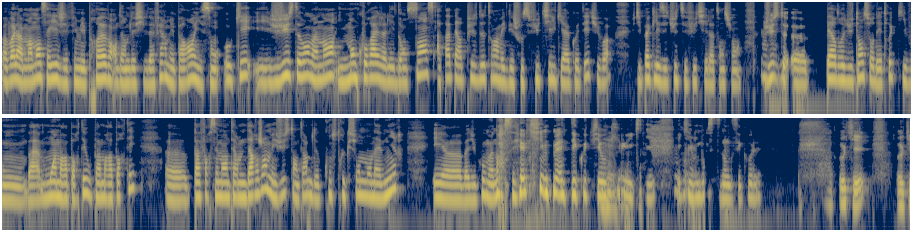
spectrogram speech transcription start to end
bah voilà, maintenant, ça y est, j'ai fait mes preuves en termes de chiffre d'affaires. Mes parents, ils sont OK. Et justement, maintenant, ils m'encouragent à aller dans ce sens, à pas perdre plus de temps avec des choses futiles qui est à côté, tu vois. Je dis pas que les études, c'est futile, attention. Hein. Mmh Juste euh, perdre du temps sur des trucs qui vont bah, moins me rapporter ou pas me rapporter. Euh, pas forcément en termes d'argent, mais juste en termes de construction de mon avenir. Et euh, bah, du coup, maintenant, c'est eux qui me mettent des coups de pied au cul et qui, et qui me boostent. Donc, c'est cool. Ok, ok,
